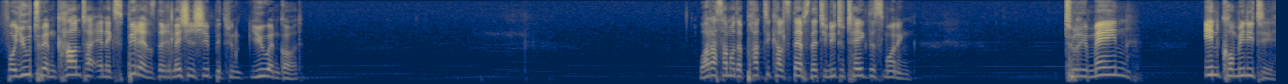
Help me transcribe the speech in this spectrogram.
for you to encounter and experience the relationship between you and God? What are some of the practical steps that you need to take this morning to remain in community,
